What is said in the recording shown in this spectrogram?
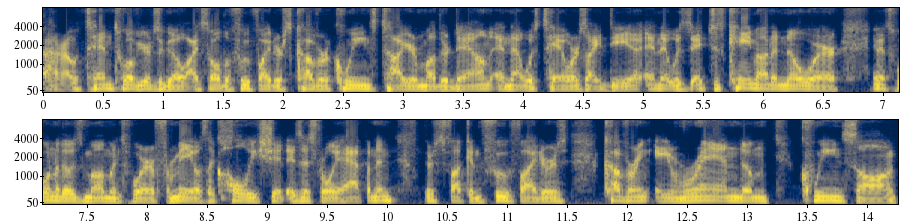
I don't know, 10, 12 years ago, I saw the Foo Fighters cover Queen's Tie Your Mother Down, and that was Taylor's idea. And it was, it just came out of nowhere. And it's one of those moments where for me, I was like, holy shit, is this really happening? There's fucking Foo Fighters covering a random Queen song.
